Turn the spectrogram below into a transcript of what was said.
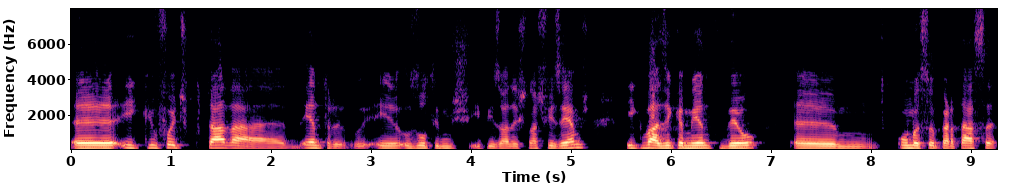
uh, e que foi disputada entre os últimos episódios que nós fizemos e que basicamente deu um, uma Supertaça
